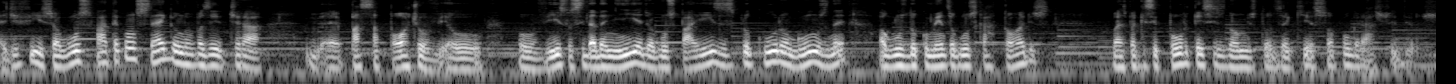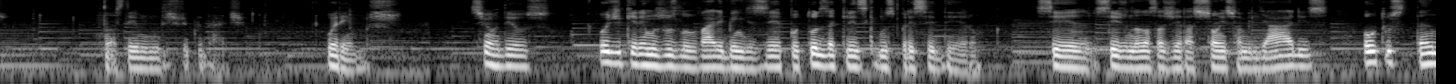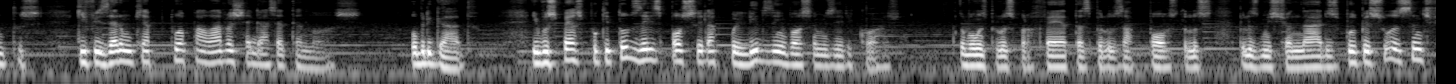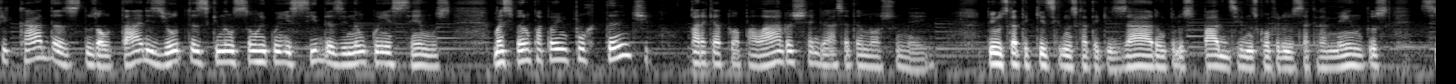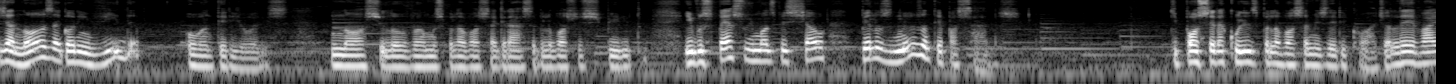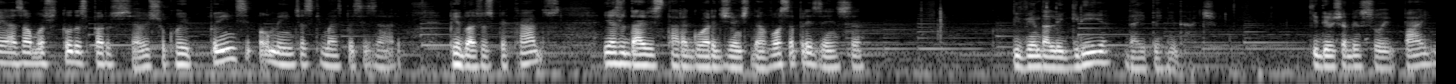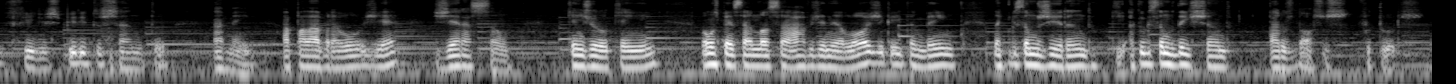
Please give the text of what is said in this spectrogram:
É difícil. Alguns até conseguem fazer tirar é, passaporte ou, ou, ou visto, cidadania de alguns países, procuram alguns, né? Alguns documentos, alguns cartórios, mas para que esse povo tenha esses nomes todos aqui é só por graça de Deus. Nós temos muita dificuldade. Oremos. Senhor Deus, hoje queremos vos louvar e bendizer por todos aqueles que nos precederam, sejam nas nossas gerações familiares, outros tantos que fizeram que a tua palavra chegasse até nós. Obrigado. E vos peço porque todos eles possam ser acolhidos em vossa misericórdia. Louvamos pelos profetas, pelos apóstolos, pelos missionários, por pessoas santificadas nos altares e outras que não são reconhecidas e não conhecemos, mas tiveram um papel importante para que a tua palavra chegasse até o nosso meio. Pelos catequistas que nos catequizaram, pelos padres que nos conferiram os sacramentos, seja nós agora em vida ou anteriores. Nós te louvamos pela vossa graça, pelo vosso Espírito e vos peço de modo especial pelos meus antepassados que possam ser acolhidos pela vossa misericórdia. Levai as almas todas para o céu e socorrei principalmente as que mais precisarem. Perdoai seus pecados e ajudai a estar agora diante da vossa presença, vivendo a alegria da eternidade. Que Deus te abençoe, Pai, Filho e Espírito Santo. Amém. A palavra hoje é geração. Quem gerou quem, hein? Vamos pensar na nossa árvore genealógica e também naquilo que estamos gerando, aquilo que estamos deixando para os nossos futuros.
